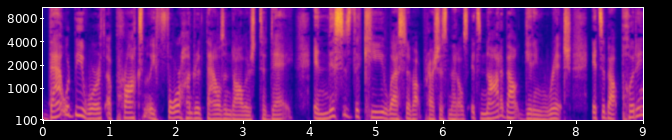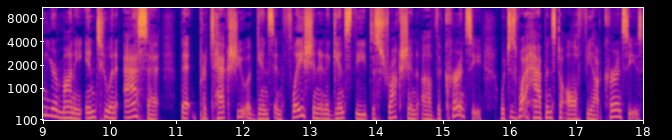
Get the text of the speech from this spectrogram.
that would be worth approximately $400,000 today. And this is the key lesson about precious metals. It's not about getting rich. It's about putting your money into an asset that protects you against inflation and against the destruction of the currency, which is what happens to all fiat currencies,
